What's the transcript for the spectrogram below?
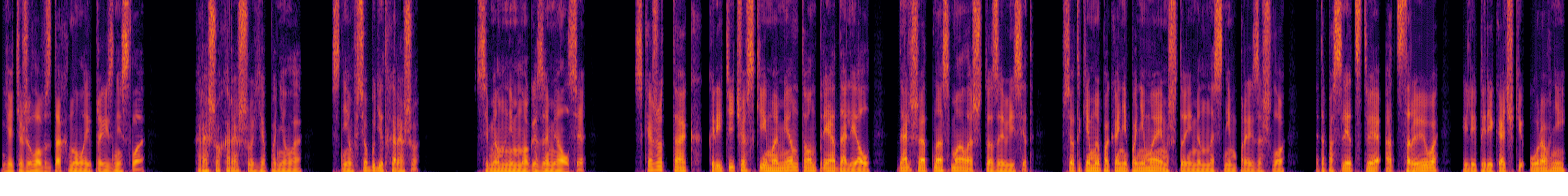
Я тяжело вздохнула и произнесла. «Хорошо, хорошо, я поняла. С ним все будет хорошо?» Семён немного замялся. «Скажу так, критический момент он преодолел. Дальше от нас мало что зависит. все таки мы пока не понимаем, что именно с ним произошло. Это последствия от срыва или перекачки уровней,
